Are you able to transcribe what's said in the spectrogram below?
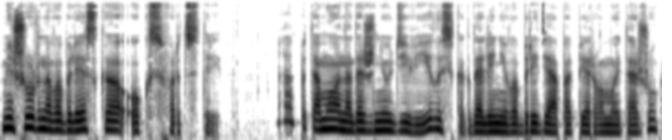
мишурного блеска Оксфорд-стрит. А потому она даже не удивилась, когда, лениво бредя по первому этажу,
